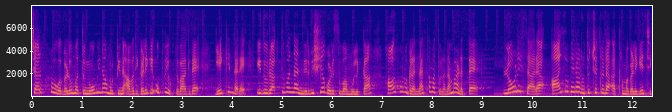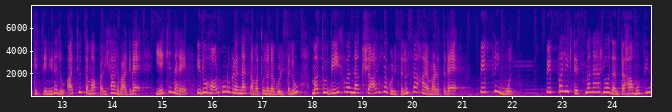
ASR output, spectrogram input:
ಚರ್ಮರೋಗಗಳು ಮತ್ತು ನೋವಿನ ಮುಟ್ಟಿನ ಅವಧಿಗಳಿಗೆ ಉಪಯುಕ್ತವಾಗಿದೆ. ಏಕೆಂದರೆ ಇದು ರಕ್ತವನ್ನು ನಿರ್ವಿಷಯಗೊಳಿಸುವ ಮೂಲಕ ಹಾರ್ಮೋನುಗಳನ್ನು ಸಮತೋಲನ ಮಾಡುತ್ತೆ. ಲೋಳೆ ಸಾರ, ಆಲೋವೆರಾ ಋತುಚಕ್ರದ ಅಕ್ರಮಗಳಿಗೆ ಚಿಕಿತ್ಸೆ ನೀಡಲು ಅತ್ಯುತ್ತಮ ಪರಿಹಾರವಾಗಿದೆ. ಏಕೆಂದರೆ ಇದು ಹಾರ್ಮೋನುಗಳನ್ನು ಸಮತೋಲನಗೊಳಿಸಲು ಮತ್ತು ದೇಹವನ್ನು ಕ್ಷಾರೀಯಗೊಳಿಸಲು ಸಹಾಯ ಮಾಡುತ್ತದೆ. ಪೆಪ್ಲಿ ಮೂಲ್ ಪಿಪ್ಪಲಿ ಟಿಸ್ಮನಾರಿಯೋದಂತಹ ಮುಟ್ಟಿನ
